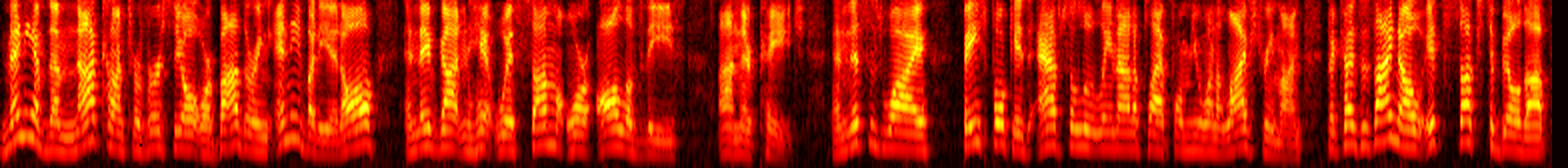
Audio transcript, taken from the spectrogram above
many of them not controversial or bothering anybody at all, and they've gotten hit with some or all of these on their page. And this is why Facebook is absolutely not a platform you want to live stream on because as I know, it sucks to build up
